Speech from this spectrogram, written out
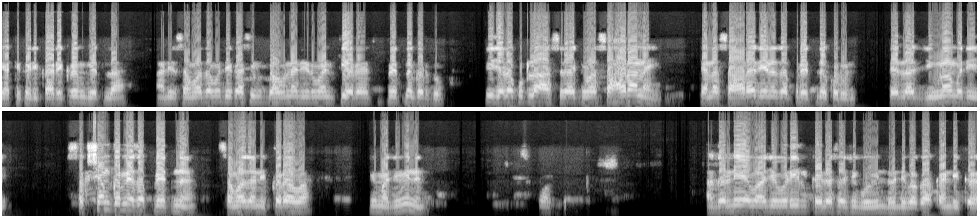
या ठिकाणी कार्यक्रम घेतला आणि समाजामध्ये एक अशी भावना निर्माण करायचा प्रयत्न करतो की ज्याला कुठला आश्रय किंवा सहारा नाही त्यांना सहारा देण्याचा प्रयत्न करून त्याला जीवनामध्ये सक्षम करण्याचा प्रयत्न समाजाने करावा. ही माझी विनंती आदरणीय माझे वडील कैलासाचे गोविंद धोंडीबा काकांडीकर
